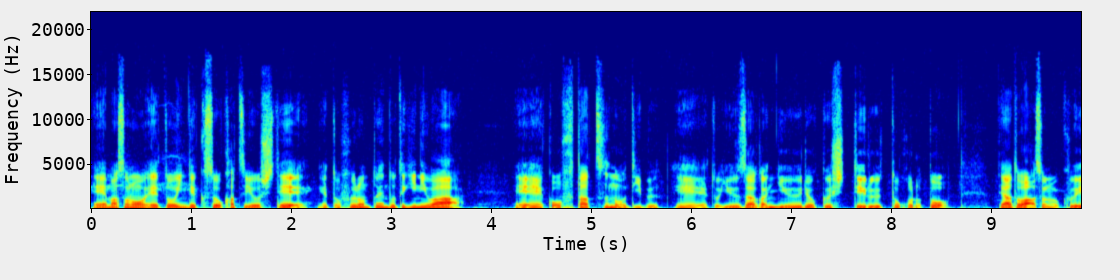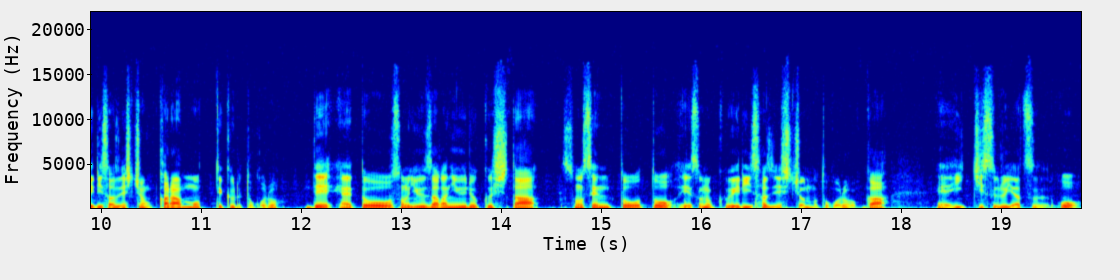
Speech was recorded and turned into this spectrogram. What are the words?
えー、まあ、その、えーと、インデックスを活用して、えーと、フロントエンド的には、えー、こう2つの div、えー、とユーザーが入力しているところとであとはそのクエリサジェスションから持ってくるところ。で、えー、とそのユーザーが入力したその先頭と、えー、そのクエリサジェスションのところが、えー、一致するやつを、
